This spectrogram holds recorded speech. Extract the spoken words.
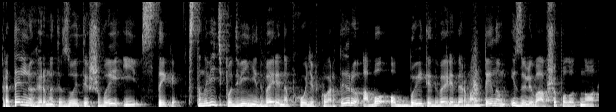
Ретельно герметизуйте шви і стики. Встановіть подвійні двері на вході в квартиру або оббийте двері дермантином, ізолювавши полотно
